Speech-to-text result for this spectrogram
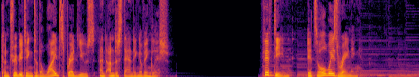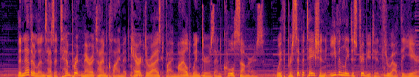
contributing to the widespread use and understanding of English. 15. It's always raining. The Netherlands has a temperate maritime climate characterized by mild winters and cool summers, with precipitation evenly distributed throughout the year.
